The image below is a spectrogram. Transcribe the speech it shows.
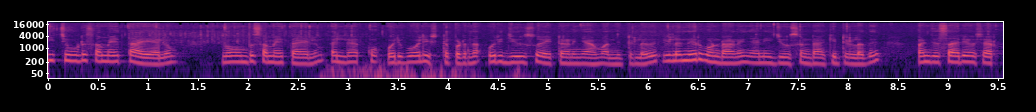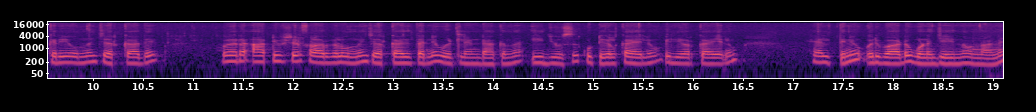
ഈ ചൂട് സമയത്തായാലും നോമ്പ് സമയത്തായാലും എല്ലാവർക്കും ഒരുപോലെ ഇഷ്ടപ്പെടുന്ന ഒരു ജ്യൂസുമായിട്ടാണ് ഞാൻ വന്നിട്ടുള്ളത്. ഇളനീർ കൊണ്ടാണ് ഞാൻ ഈ ജ്യൂസ് ഉണ്ടാക്കിയിട്ടുള്ളത്. പഞ്ചസാരയോ ശർക്കരയോ ഒന്നും ചേർക്കാതെ വേറെ ആർട്ടിഫിഷ്യൽ കളറുകളൊന്നും ചേർക്കാതെ തന്നെ വീട്ടിലുണ്ടാക്കുന്ന ഈ ജ്യൂസ് കുട്ടികൾക്കായാലും വലിയവർക്കായാലും ഹെൽത്തിന് ഒരുപാട് ഗുണം ചെയ്യുന്ന ഒന്നാണ്.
